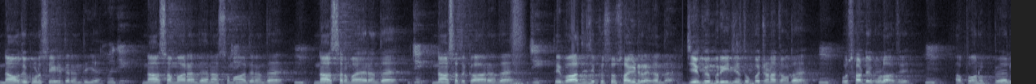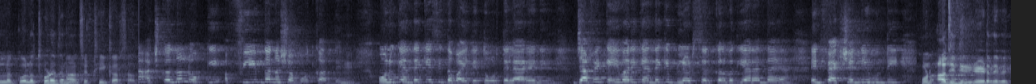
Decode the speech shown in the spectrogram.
ਨਾ ਉਹਦੇ ਕੋਲ ਸਿਹਤ ਰਹਿੰਦੀ ਹੈ ਹਾਂਜੀ। ਨਾ ਸਮਾਂ ਰਹਿੰਦਾ ਨਾ ਸਮਾਜ ਰਹਿੰਦਾ। ਨਾ ਸਰਮਾਇਆ ਰਹਿੰਦਾ ਹੈ ਜੀ। ਨਾ ਸਤਕਾਰ ਰਹਿੰਦਾ ਹੈ। ਜੀ। ਤੇ ਬਾਅਦ ਵਿੱਚ ਇੱਕ ਸੁਸਾਈਡ ਰਹਿ ਜਾਂਦਾ ਹੈ। ਜੇ ਕੋਈ ਮਰੀਜ਼ ਤੋਂ ਬਚਣਾ ਚਾਹੁੰਦਾ ਹੈ ਉਹ ਸਾਡੇ ਕੋਲ ਆ ਹੂੰ। ਆਪਾਂ ਉਹਨੂੰ ਬਿਲਕੁਲ ਥੋੜੇ ਦਿਨਾਂ 'ਚ ਠੀਕ ਕਰ ਸਕਦੇ ਅੱਜ ਕੱਲ ਨਾ ਲੋਕੀ ਅਫੀਮ ਦਾ ਨਸ਼ਾ ਬਹੁਤ ਕਰਦੇ ਨੇ। ਉਹਨੂੰ ਕਹਿੰਦੇ ਕਿ ਅਸੀਂ ਦਵਾਈ ਦੇ ਤੌਰ ਤੇ ਲੈ ਰਹੇ ਨੇ। ਜਾਂ ਫਿਰ ਕਈ ਵਾਰੀ ਕਹਿੰਦੇ ਕਿ ਬਲੱਡ ਸਰਕਲ ਵਧੀਆ ਰਹਿੰਦਾ ਹੈ। ਇਨਫੈਕਸ਼ਨ ਨਹੀਂ ਹੁੰਦੀ। ਹੁਣ ਅੱਜ ਦੀ ਡੇਟ ਦੇ ਵਿੱਚ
